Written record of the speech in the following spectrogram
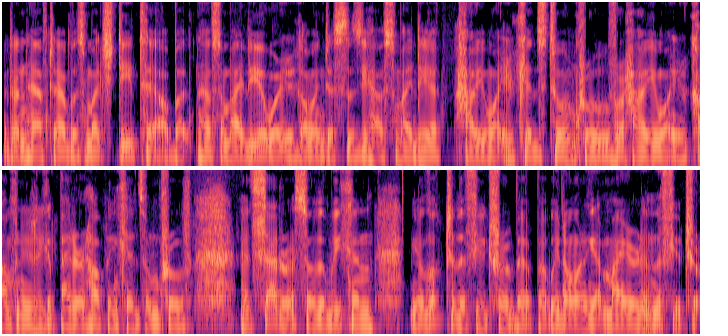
It doesn't have have to have as much detail, but have some idea where you're going, just as you have some idea how you want your kids to improve or how you want your company to get better helping kids improve, et cetera, so that we can you know, look to the future a bit, but we don't want to get mired in the future.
